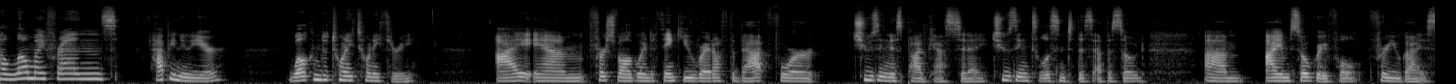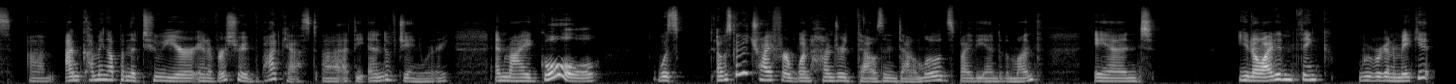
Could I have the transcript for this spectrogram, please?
Hello, my friends. Happy New Year. Welcome to 2023. I am, first of all, going to thank you right off the bat for choosing this podcast today, choosing to listen to this episode. Um, I am so grateful for you guys. Um, I'm coming up on the two year anniversary of the podcast uh, at the end of January, and my goal was I was going to try for 100,000 downloads by the end of the month. And, you know, I didn't think we were going to make it,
